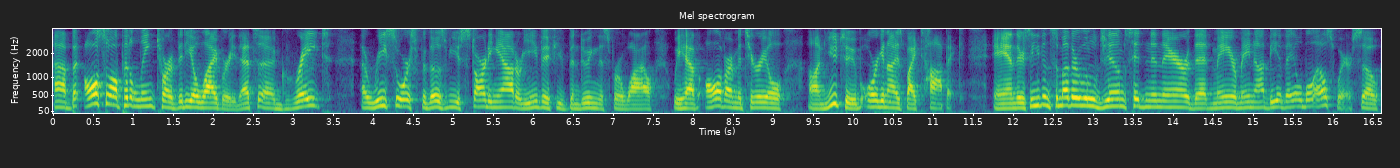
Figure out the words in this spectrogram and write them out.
uh, but also I'll put a link to our video library. That's a great a resource for those of you starting out or even if you've been doing this for a while. We have all of our material on YouTube organized by topic. And there's even some other little gems hidden in there that may or may not be available elsewhere. So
